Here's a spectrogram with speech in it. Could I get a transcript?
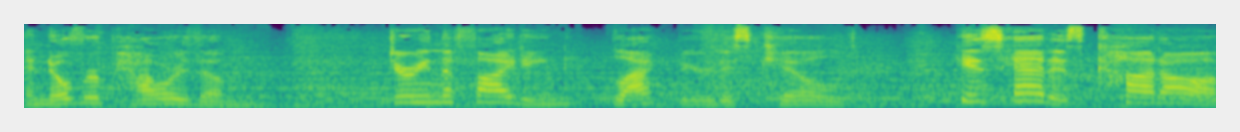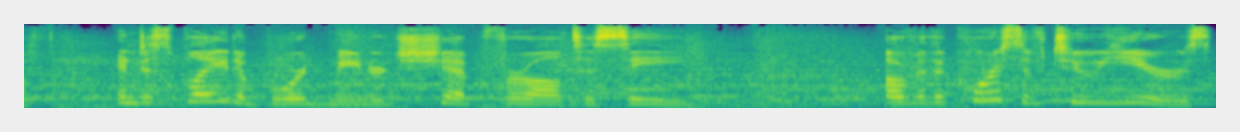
and overpower them. During the fighting, Blackbeard is killed. His head is cut off and displayed aboard Maynard's ship for all to see. Over the course of two years,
